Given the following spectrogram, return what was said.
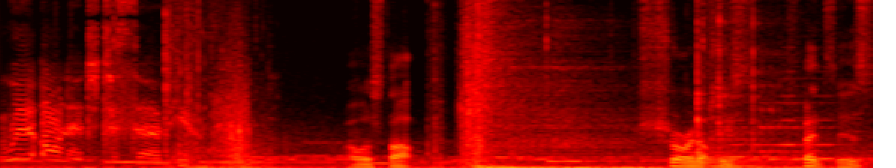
We're honored to serve you. I will start shoring up these fences.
